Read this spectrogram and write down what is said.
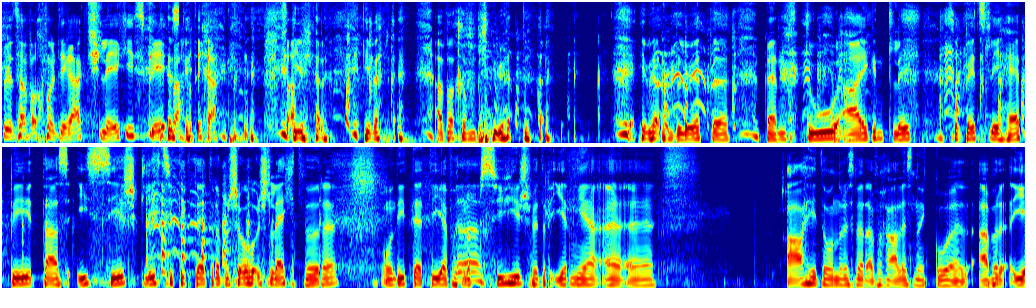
würde es einfach mal direkt Schlägis geben. Direkt. ich wäre wär einfach am Blüten. Ich wäre am Blüten, während du eigentlich so ein bisschen happy das ist, gleichzeitig dort aber schon schlecht würde und ich dort einfach nur Ah. psychisch wieder irgendwie äh, äh, anhedonner, es wäre einfach alles nicht gut. Aber ich,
